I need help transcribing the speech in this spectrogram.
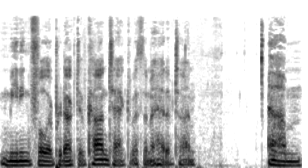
meaningful or productive contact with them ahead of time um,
